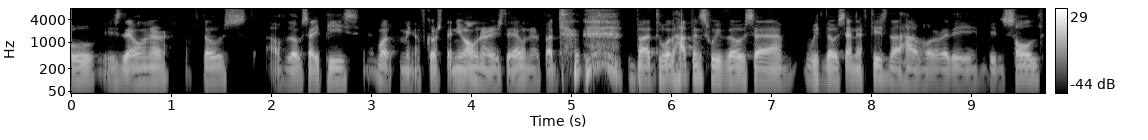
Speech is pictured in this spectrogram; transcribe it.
Who is the owner of those of those IPs? Well, I mean, of course, the new owner is the owner, but but what happens with those uh, with those NFTs that have already been sold?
